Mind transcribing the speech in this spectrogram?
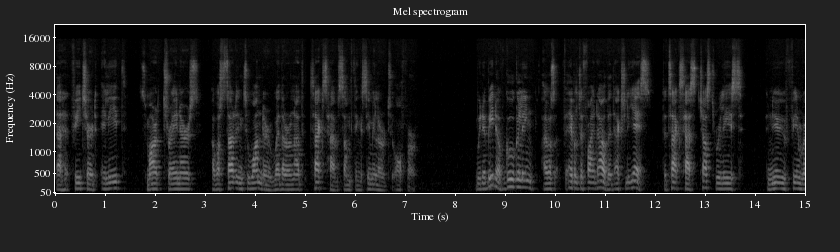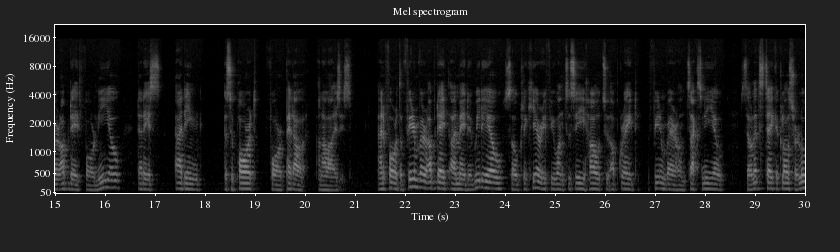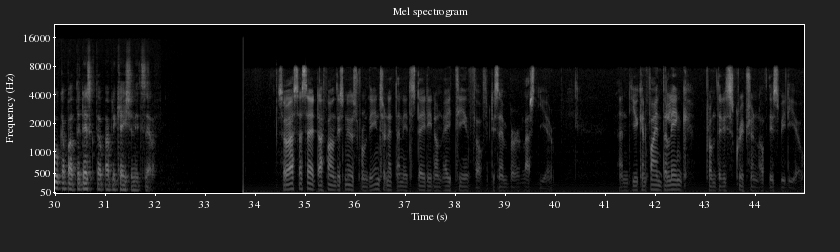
that featured Elite smart trainers, I was starting to wonder whether or not Tacx have something similar to offer. With a bit of googling, I was able to find out that actually yes, the Tacx has just released a new firmware update for Neo that is adding the support for pedal analysis. And for the firmware update I made a video, so click here if you want to see how to upgrade firmware on Tacx Neo. So let's take a closer look about the desktop application itself. So as I said, I found this news from the internet and it's dated on 18th of December last year. And you can find the link from the description of this video.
